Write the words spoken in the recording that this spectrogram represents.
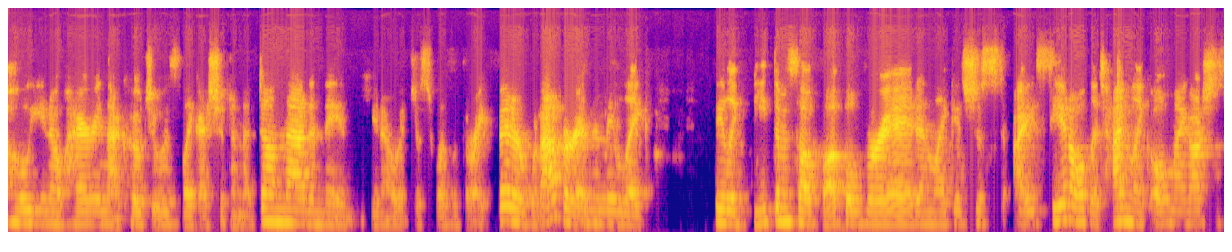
oh you know hiring that coach it was like i shouldn't have done that and they you know it just wasn't the right fit or whatever and then they like they like beat themselves up over it and like it's just i see it all the time like oh my gosh this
